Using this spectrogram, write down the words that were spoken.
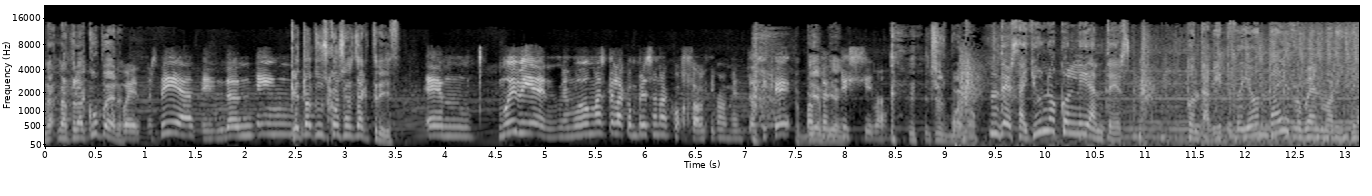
Na- Natalia Cooper, Buenos días, ding dong ding. ¿qué tal tus cosas de actriz? Em, muy bien, me muevo más que la compresa una coja últimamente, así que Bien, bien. contentísima. Eso es bueno. Desayuno con liantes. Con David Rionda y Rubén Morillo.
